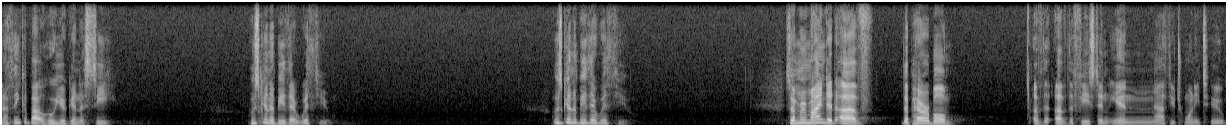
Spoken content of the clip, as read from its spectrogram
Now, think about who you're going to see. Who's going to be there with you? Who's going to be there with you? So I'm reminded of the parable of the, of the feast in, in Matthew 22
